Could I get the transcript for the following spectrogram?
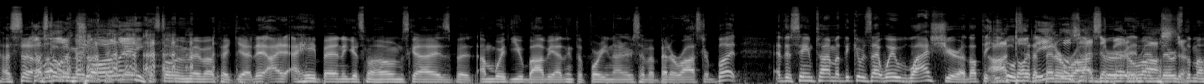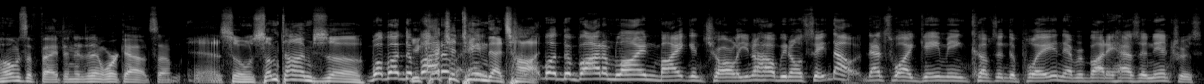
I still, I still on, haven't made my pick Charlie. yet. I still haven't made my pick yet. I, I hate betting against Mahomes, guys, but I'm with you, Bobby. I think the 49ers have a better roster. But at the same time, I think it was that way last year. I thought the Eagles thought had a the better Eagles had the roster, better and then there was the Mahomes effect, and it didn't work out. So Yeah, so sometimes uh, Well, but the you bottom, catch a team hey, that's hot. But the bottom line, Mike and Charlie, you know how we don't say now. That's why gaming comes into play, and everybody has an interest.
